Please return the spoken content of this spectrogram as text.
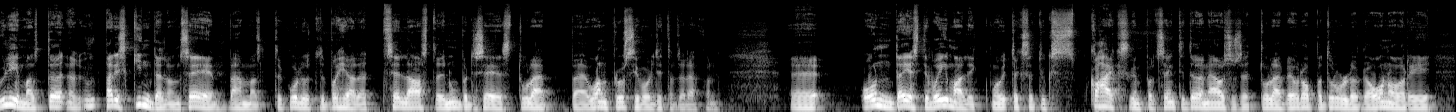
ülimalt tõenäoliselt, päris kindel on see, vähemalt kuulujutude põhjal, et selle aasta numbri sees tuleb äh, OnePlusi volditav telefon. On täiesti võimalik, ma ütleks, et üks kaheksakümmend protsenti tõenäosus, et tuleb Euroopa turule ka Honori Eh,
